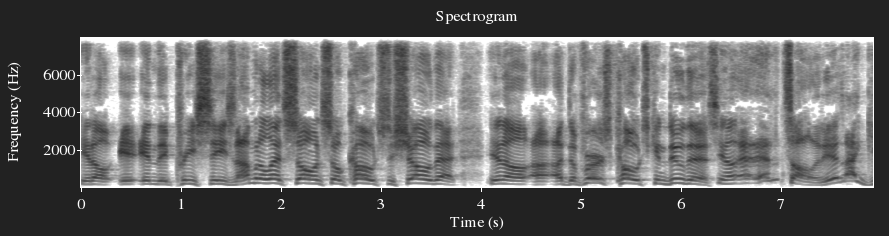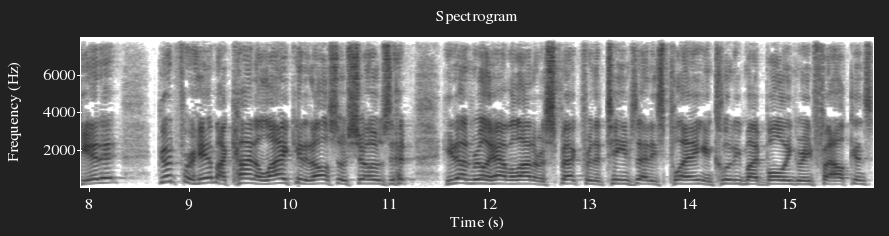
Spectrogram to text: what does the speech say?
you know, in, the preseason. I'm going to let so and so coach to show that, you know, a, a, diverse coach can do this. You know, that's all it is. I get it. Good for him. I kind of like it. It also shows that he doesn't really have a lot of respect for the teams that he's playing, including my Bowling Green Falcons.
